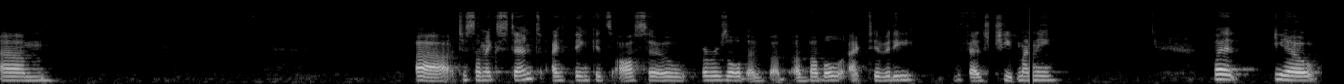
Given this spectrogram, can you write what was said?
Um, uh, to some extent, I think it's also a result of a, a bubble activity. The Fed's cheap money. But, you know,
